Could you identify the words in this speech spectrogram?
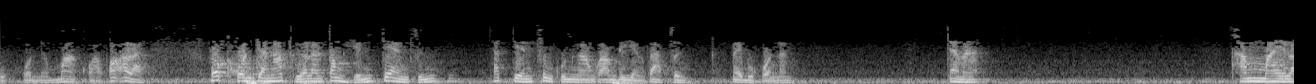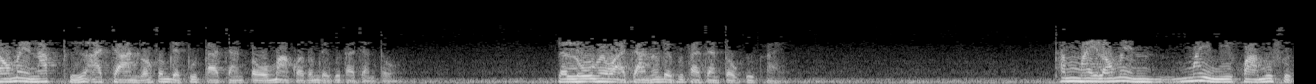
บุคคลเนี่ยมากกว่า เพราะอะไร เพราะคนจะนับถืออะไรต้องเห็นแจ้งถึงชัดเจนซึ่งคุณงามความดีอย่างทราบซึ้งในบุคคลนั้นใช่ไหมทำไมเราไม่นับถืออาจารย์ของสมเด็จพุทธาจารย์โตมากกว่าสมเด็จพุทธาจารย์โต และรู้ไหมว่าอาจารย์สมเด็จพุทธาจารย์โตคือใครทำไมเราไม่ไม่มีความรู้สึก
